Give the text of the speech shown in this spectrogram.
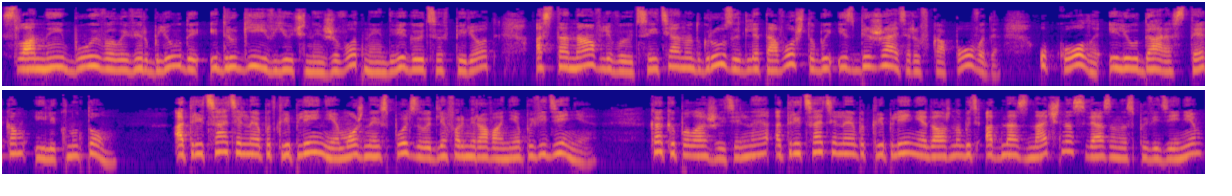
Слоны, буйволы, верблюды и другие вьючные животные двигаются вперед, останавливаются и тянут грузы для того, чтобы избежать рывка повода, укола или удара стеком или кнутом. Отрицательное подкрепление можно использовать для формирования поведения – как и положительное, отрицательное подкрепление должно быть однозначно связано с поведением,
